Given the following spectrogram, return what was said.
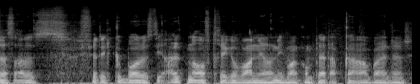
Das alles fertig gebaut ist. Die alten Aufträge waren ja noch nicht mal komplett abgearbeitet.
